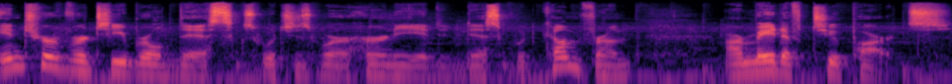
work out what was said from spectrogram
intervertebral discs, which is where a herniated disc would come from, are made of two parts.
